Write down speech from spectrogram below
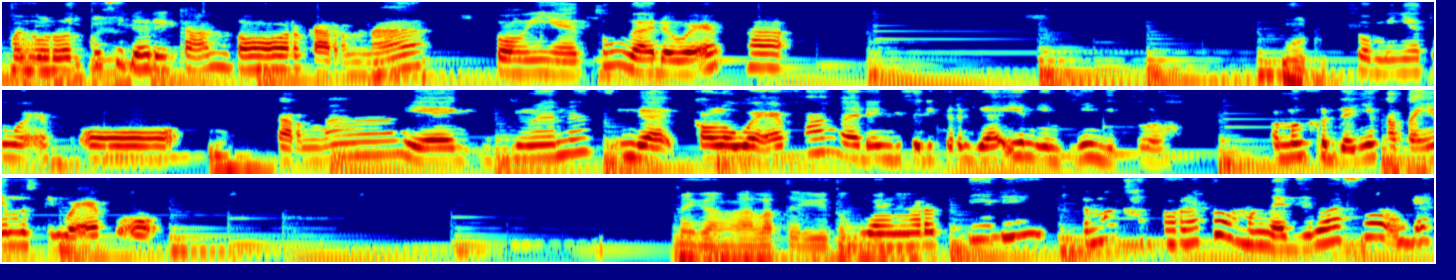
Menurutku sih ya? dari kantor karena suaminya itu nggak ada WFH. Waduh. Suaminya tuh WFO hmm. karena ya gimana nggak kalau WFH nggak ada yang bisa dikerjain intinya gitu loh. Emang kerjanya katanya mesti WFO. Megang alat ya gitu. Ya ngerti deh. Emang kantornya tuh emang nggak jelas lah. Udah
